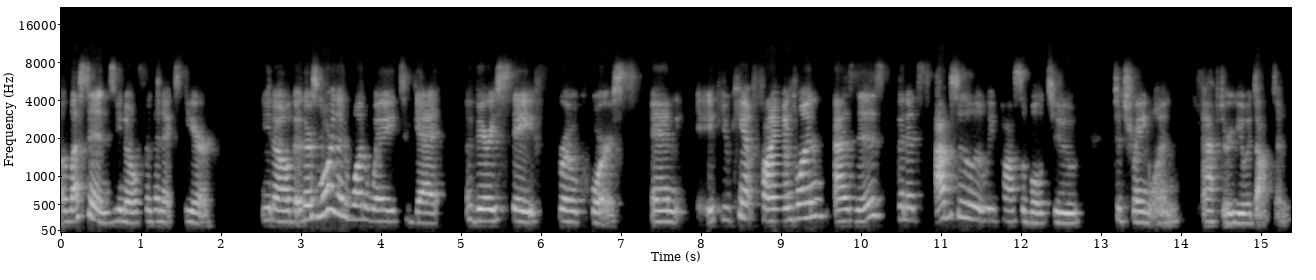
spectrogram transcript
uh, lessons, you know, for the next year. You know, there's more than one way to get a very safe broke horse. And if you can't find one as is, then it's absolutely possible to to train one after you adopt him.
